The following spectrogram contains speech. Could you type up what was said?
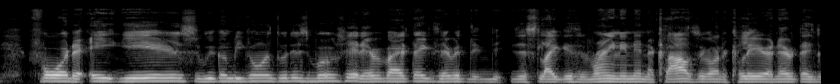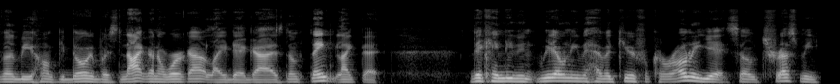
four to eight years. We're gonna be going through this bullshit. Everybody thinks everything just like it's raining and the clouds are gonna clear and everything's gonna be hunky dory, but it's not gonna work out like that, guys. Don't think like that. They can't even. We don't even have a cure for Corona yet. So trust me,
